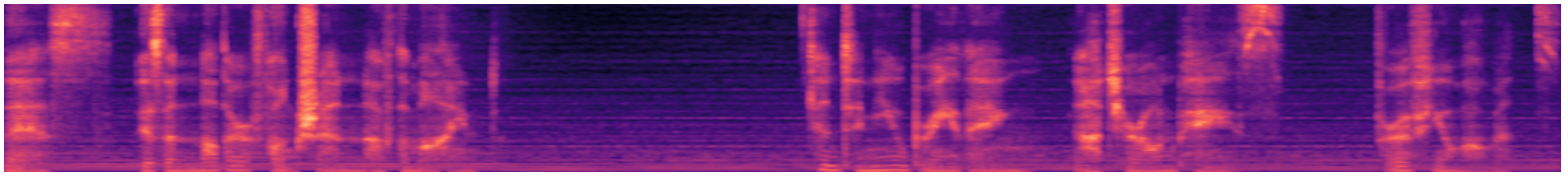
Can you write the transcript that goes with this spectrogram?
This is another function of the mind. Continue breathing at your own pace for a few moments.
